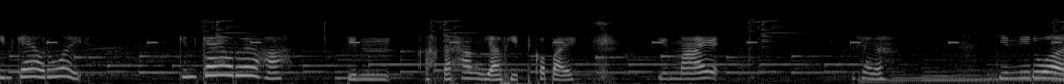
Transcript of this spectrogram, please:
กินแก้วด้วย กินแก้วด้วยเหรอคะ กินกระทั่งยาพิษเข้าไป กินไม้ ใช่ไหมกินนี่ด้วย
